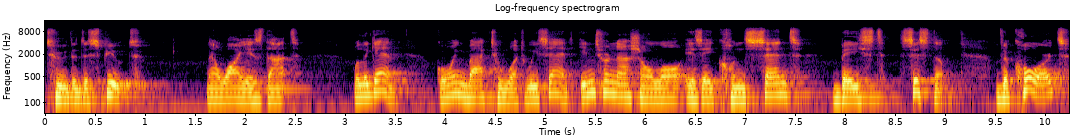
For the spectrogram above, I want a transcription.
to the dispute. Now, why is that? Well, again, going back to what we said, international law is a consent based system. The court,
